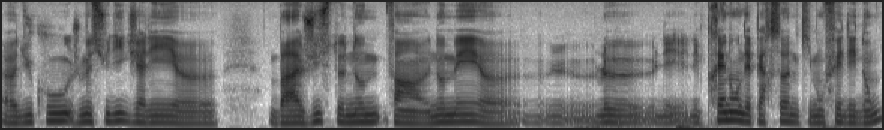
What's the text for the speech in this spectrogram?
Euh, du coup, je me suis dit que j'allais euh, bah, juste enfin, nommer euh, le, les, prénoms des personnes qui m'ont fait des dons.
